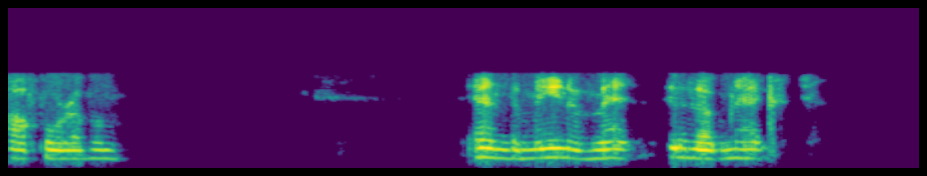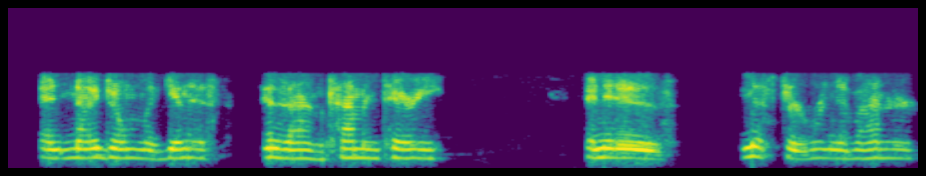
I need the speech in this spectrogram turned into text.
all four of them. And the main event is up next. And Nigel McGuinness is on commentary. And it is Mr. Ring of Honor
